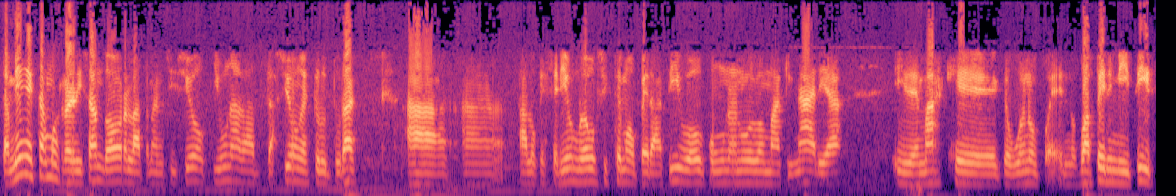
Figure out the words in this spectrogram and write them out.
También estamos realizando ahora la transición y una adaptación estructural a, a, a lo que sería un nuevo sistema operativo con una nueva maquinaria y demás que, que bueno, pues nos va a permitir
